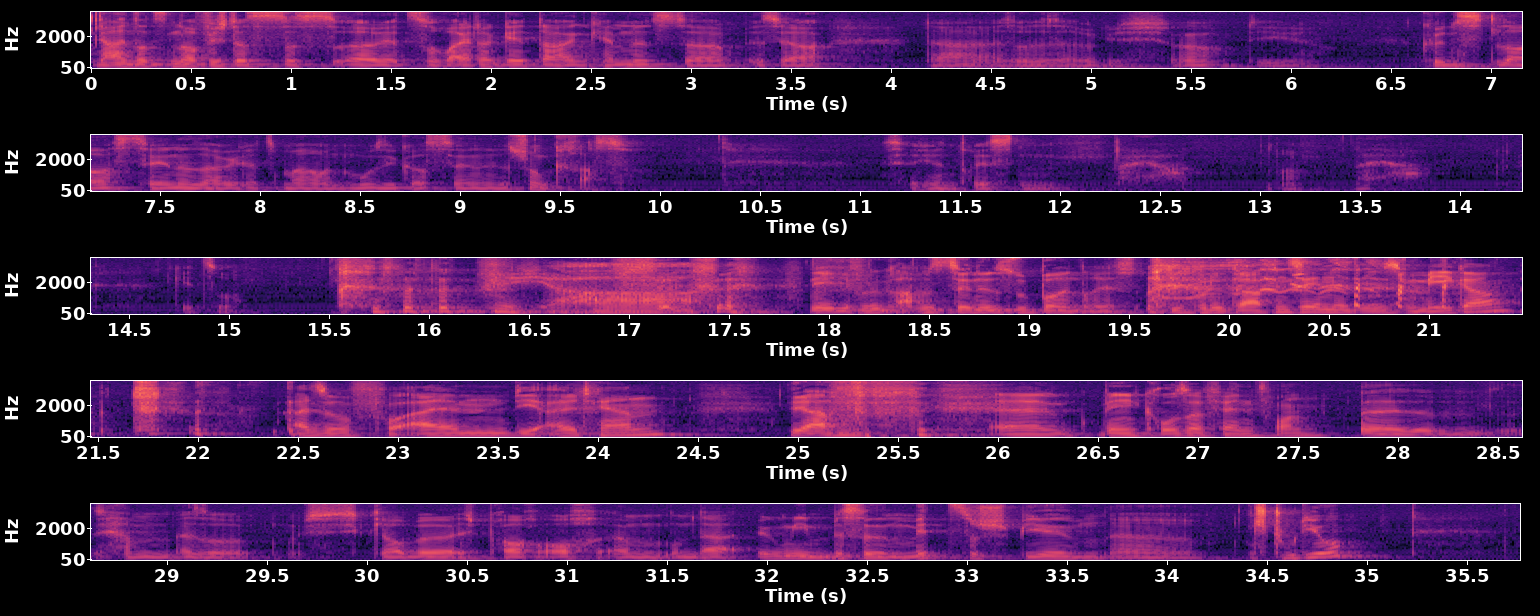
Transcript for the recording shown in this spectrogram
ja, ansonsten hoffe ich, dass das äh, jetzt so weitergeht da in Chemnitz. Da ist ja, da, also das ist ja wirklich ja, die Künstlerszene, sage ich jetzt mal, und Musikerszene, das ist schon krass. Ist ja hier in Dresden, naja, ja, naja, geht so. Ja. Nee, die Fotografenszene ist super in Dresden. Die Fotografenszene, die ist mega. Also vor allem die Altherren. Ja, Äh, bin ich großer Fan von. äh, haben, also ich glaube, ich brauche auch, ähm, um da irgendwie ein bisschen mitzuspielen, äh, ein Studio.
